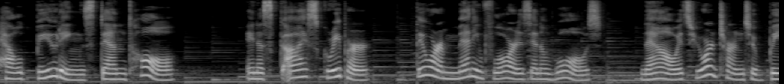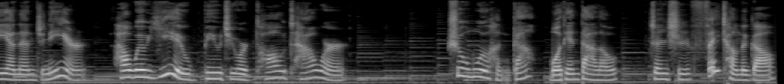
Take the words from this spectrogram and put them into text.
help buildings stand tall. In a skyscraper, there are many floors and walls. Now it's your turn to be an engineer. How will you build your tall tower? 树木很高，摩天大楼真是非常的高。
